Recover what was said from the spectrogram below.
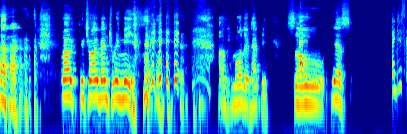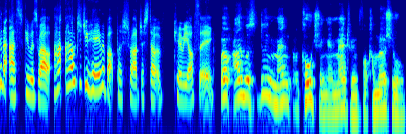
Well you try mentoring me. I'm more than happy. So uh, yes i'm just going to ask you as well how, how did you hear about PushFar just out of curiosity? Well i was doing man- coaching and mentoring for commercial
